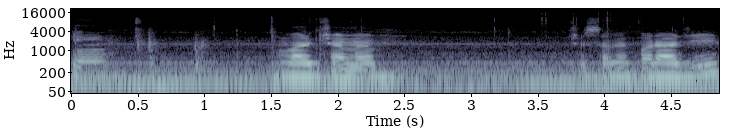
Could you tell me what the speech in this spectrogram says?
I walczymy. Czy sobie poradzi?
